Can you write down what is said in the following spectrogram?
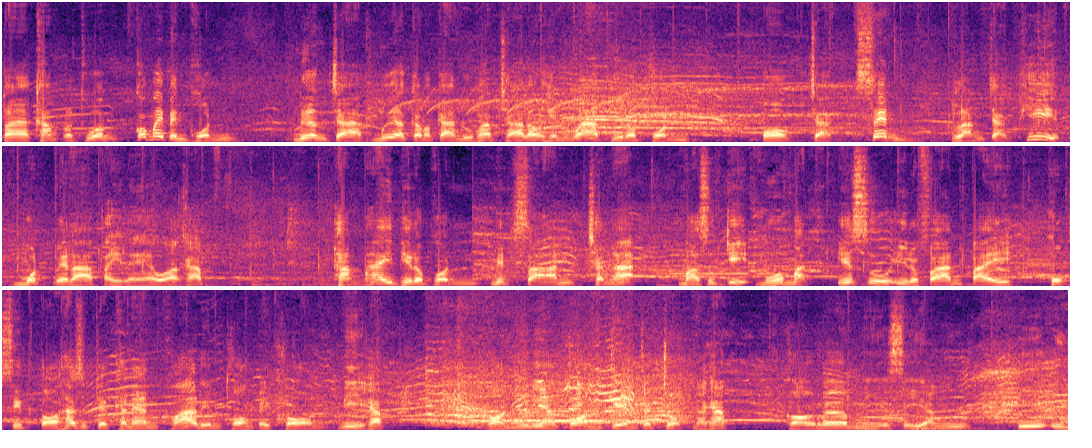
แต่คำประท้วงก็ไม่เป็นผล เนื่องจากเมื่อกรรมการดูภาพช้าแล้วเห็นว่าพีรพลออกจากเส้นหลังจากที่หมดเวลาไปแล้วอะครับ ทำให้พีรพลมิตรสารชนะมาสุกิมูฮัมหมัด อิซูอิรฟานไป 60 ต่อ 57 คะแนนคว้าเหรียญทองไปครองนี่ครับ ตอนนี้เนี่ยก่อนเกมจะจบนะครับ ก็เริ่มมีเสียงอื้ออึง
